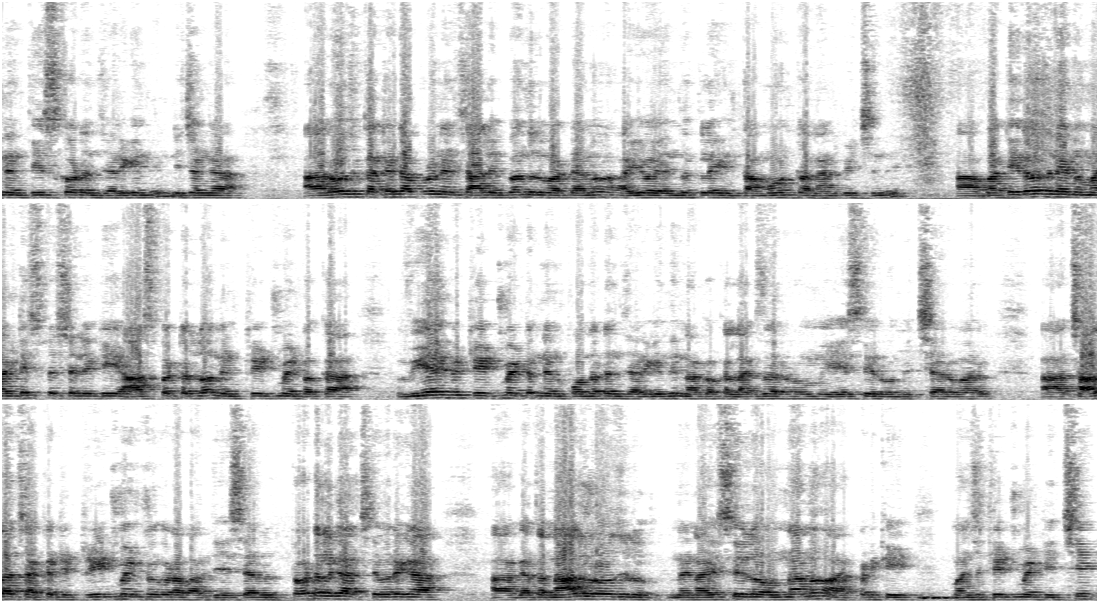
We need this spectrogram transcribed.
నేను తీసుకోవడం జరిగింది. నిజంగా ఆ రోజు కట్టేటప్పుడు నేను చాలా ఇబ్బందులు పడ్డాను. అయ్యో ఎందుకులే ఇంత అమౌంట్ అని అనిపించింది. బట్ ఈరోజు నేను మల్టీ స్పెషాలిటీ హాస్పిటల్లో నేను ట్రీట్మెంట్ ఒక విఐపి ట్రీట్మెంట్ నేను పొందడం జరిగింది. నాకు ఒక లగ్జరీ రూమ్ ఏసీ రూమ్ ఇచ్చారు వారు. చాలా చక్కటి ట్రీట్మెంట్ కూడా వారు చేశారు. టోటల్గా చివరిగా గత నాలుగు రోజులు నేను ఐసీయూలో ఉన్నాను. అప్పటికి మంచి ట్రీట్మెంట్ ఇచ్చి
